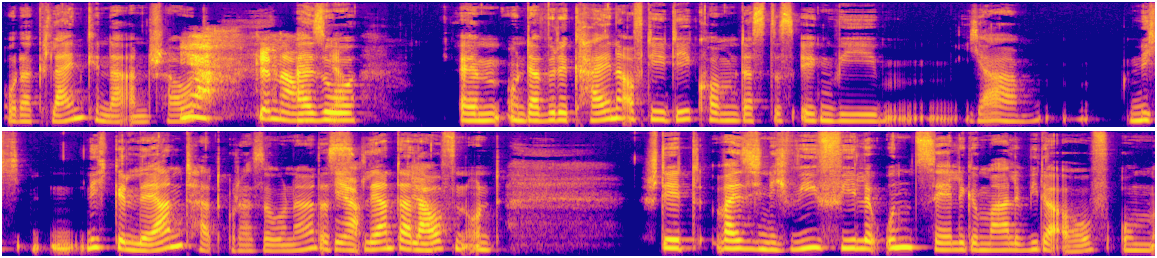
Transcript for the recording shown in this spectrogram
oder Kleinkinder anschaut. Ja, genau. Also ja. Ähm, und da würde keiner auf die Idee kommen, dass das irgendwie ja nicht nicht gelernt hat oder so, ne? Das ja. lernt da ja. laufen und steht, weiß ich nicht, wie viele unzählige Male wieder auf, um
